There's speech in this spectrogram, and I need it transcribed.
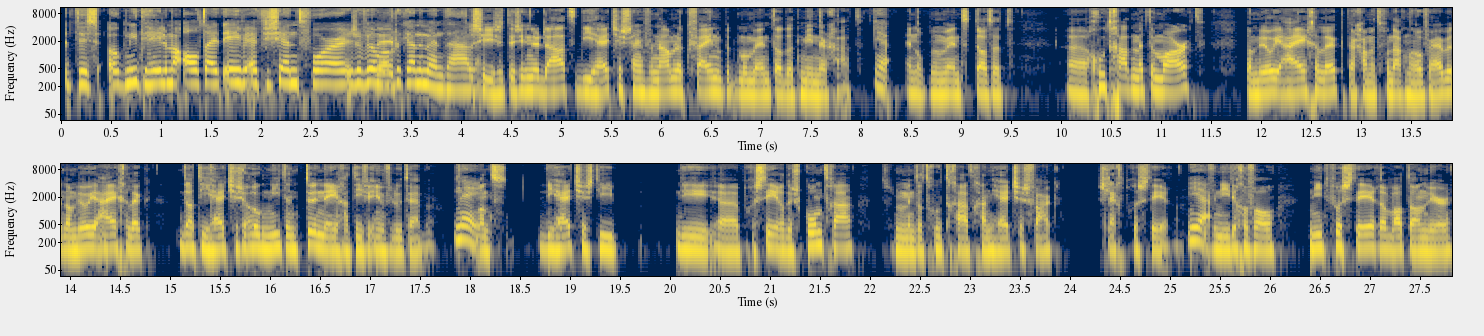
het is ook niet helemaal altijd even efficiënt voor zoveel Nee, mogelijk rendement halen. Precies, het is inderdaad, die hedges zijn voornamelijk fijn op het moment dat het minder gaat. Ja. En op het moment dat het eh, goed gaat met de markt, dan wil je eigenlijk, daar gaan we het vandaag nog over hebben, dan wil je eigenlijk dat die hedges ook niet een te negatieve invloed hebben. Nee, Want die hedges die, die eh, presteren dus contra. Dus op het moment dat het goed gaat, gaan die hedges vaak slecht presteren. ja. Of in ieder geval niet presteren, wat dan weer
